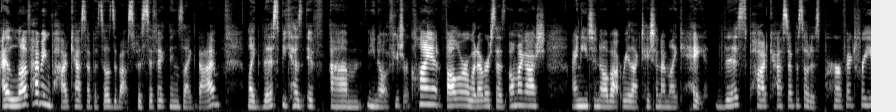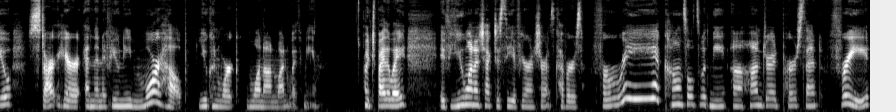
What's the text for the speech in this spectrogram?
I love having podcast episodes about specific things like that, like this, because if, um, you know, a future client, follower, whatever says, oh my gosh, I need to know about relactation, I'm like, hey, this podcast episode is perfect for you. Start here. And then if you need more help, you can work one on one with me. Which, by the way, if you want to check to see if your insurance covers free consults with me, 100% free,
